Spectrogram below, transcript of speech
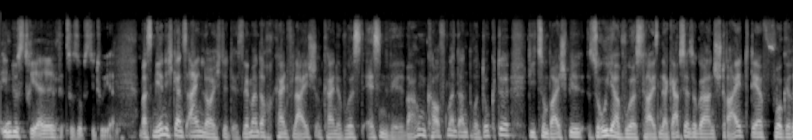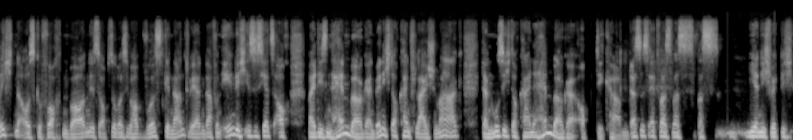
industriell zu substituieren. Was mir nicht ganz einleuchtet ist, wenn man doch kein Fleisch und keine Wurst essen will, warum kauft man dann Produkte, die zum Beispiel Sojawurst heißen? Da gab es ja sogar einen Streit, der vor Gerichten ausgefochten worden ist, ob sowas überhaupt Wurst genannt werden darf. Und ähnlich ist es jetzt auch bei diesen Hamburgern. Wenn ich doch kein Fleisch mag, dann muss ich doch keine Hamburger-Optik haben. Das ist etwas, was, was mir nicht wirklich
